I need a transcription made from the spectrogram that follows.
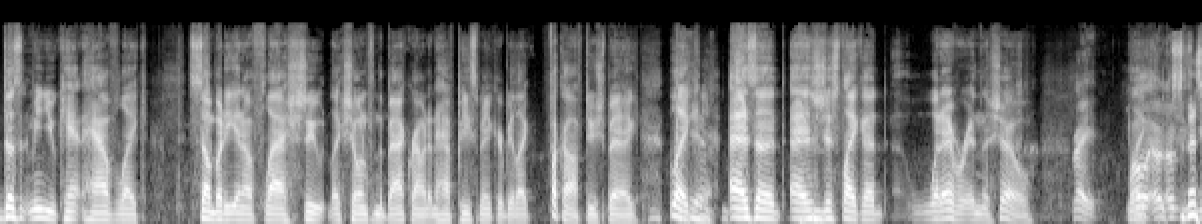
doesn't mean you can't have like somebody in a flash suit like shown from the background and have Peacemaker be like, "Fuck off, douchebag," like Yeah. as a as just like a whatever in the show. Right. Like, Well, uh, uh, So that's-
